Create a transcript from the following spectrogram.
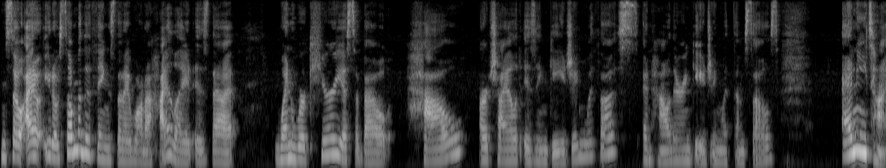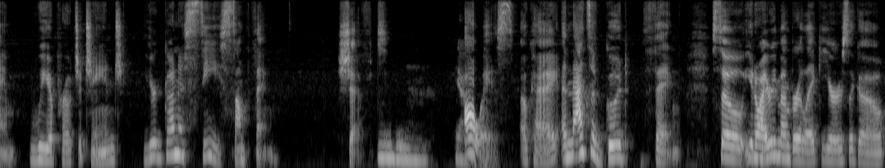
And so I you know, some of the things that I want to highlight is that when we're curious about how our child is engaging with us and how they're engaging with themselves, anytime we approach a change, you're going to see something shift. Mm-hmm. Yeah. Always. Okay. And that's a good thing. So, you know, I mm-hmm. remember like years ago,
